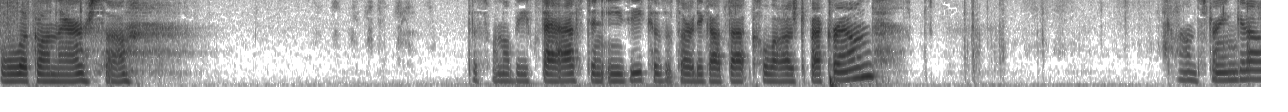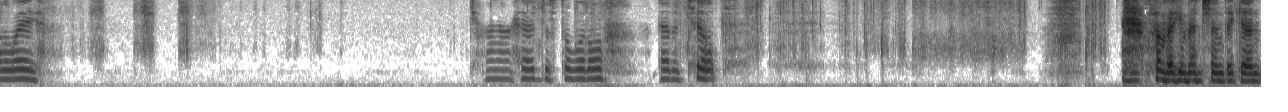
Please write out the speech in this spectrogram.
look on there. So this one will be fast and easy because it's already got that collaged background. On, string, get out of the way. Turn her head just a little at a tilt. Somebody mentioned again,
